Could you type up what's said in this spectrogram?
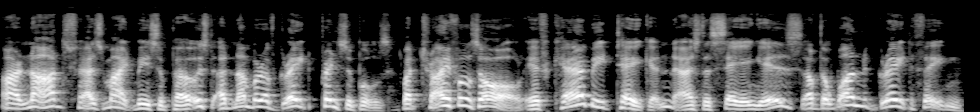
are not, as might be supposed, a number of great principles, but trifles all, if care be taken, as the saying is, of the one great thing;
